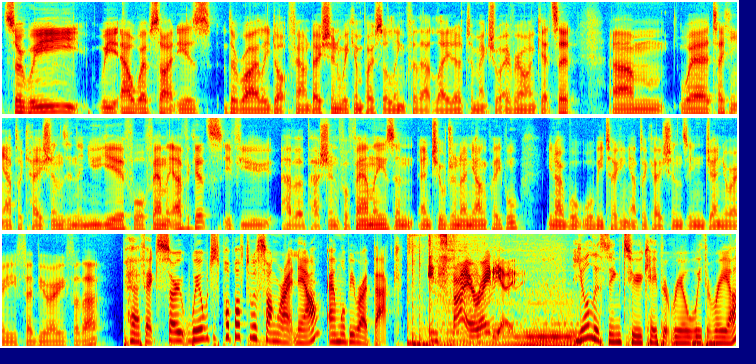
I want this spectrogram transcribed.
So we we our website is the Riley Foundation. We can post a link for that later to make sure everyone gets it. Um, we're taking applications in the new year for family advocates. If you have a passion for families and, and children and young people, you know, we'll, we'll be taking applications in January, February for that. Perfect. So we'll just pop off to a song right now, and we'll be right back. Inspire Radio. You're listening to Keep It Real with Ria.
